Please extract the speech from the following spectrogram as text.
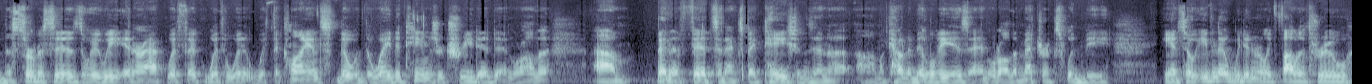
the services, the way we interact with the, with, with, the clients, the, the way the teams are treated, and what all the um, benefits and expectations and uh, um, accountability is, and what all the metrics would be. And so, even though we didn't really follow through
